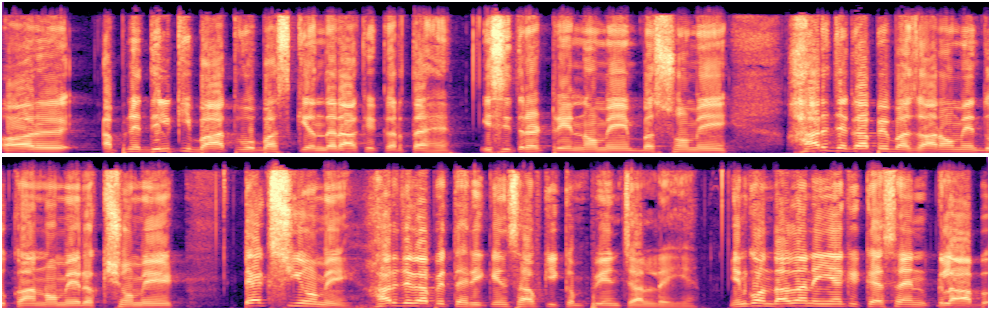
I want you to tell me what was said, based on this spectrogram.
और अपने दिल की बात वो बस के अंदर आके करता है। इसी तरह ट्रेनों में, बसों में, हर जगह पे बाज़ारों में, दुकानों में, रक्षों में टैक्सियों में हर जगह पे तहरीक इंसाफ की कंपेन चल रही है। इनको अंदाज़ा नहीं है कि कैसा इनकलाब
